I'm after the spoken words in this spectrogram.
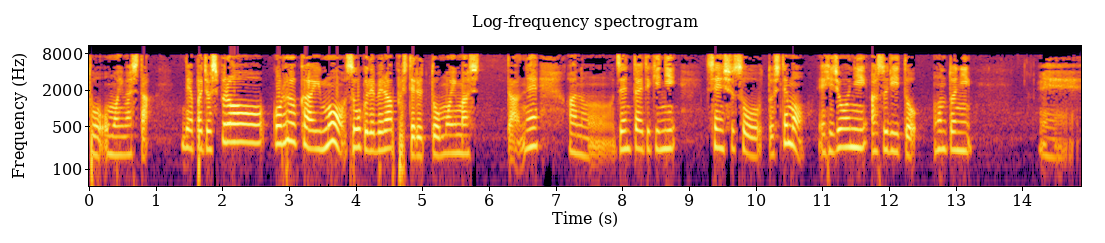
と思いました。で、やっぱ女子プロゴルフ界もすごくレベルアップしてると思いましたね。あの、全体的に選手層としても非常にアスリート、本当に、えー、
